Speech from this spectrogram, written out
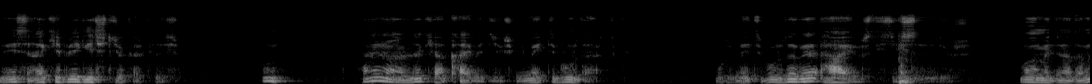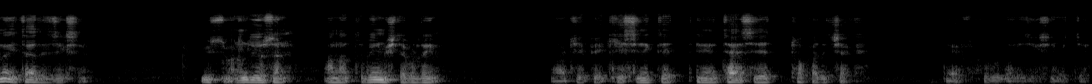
Neyse AKP'ye geçit yok arkadaşım. Mı? Herhalde ka- kaybedecek çünkü Mehdi burada artık. Mehdi burada ve hayır diyeceksin diyor. Muhammed'in adamına itaat edeceksin. Müslümanım diyorsan anlattı. Benim işte buradayım. AKP kesinlikle elini tersiyle tokadı çak. Defol buradan diyeceksin bitti.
